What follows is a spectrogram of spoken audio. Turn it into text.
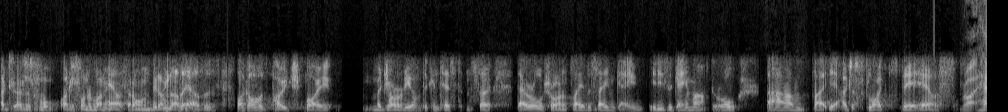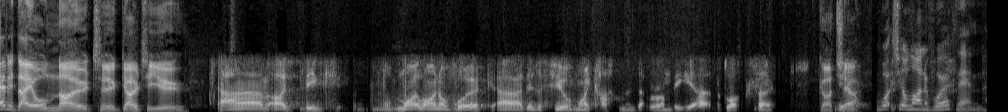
I, ju- I just want, I just wanted one house. I don't want to bid on the other houses. Like I was poached by majority of the contestants, so they were all trying to play the same game. It is a game after all. Um, but yeah, I just liked their house. Right. How did they all know to go to you? Um, I think my line of work. Uh, there's a few of my customers that were on the uh, the block, so Gotcha. yeah. What's your line of work then?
